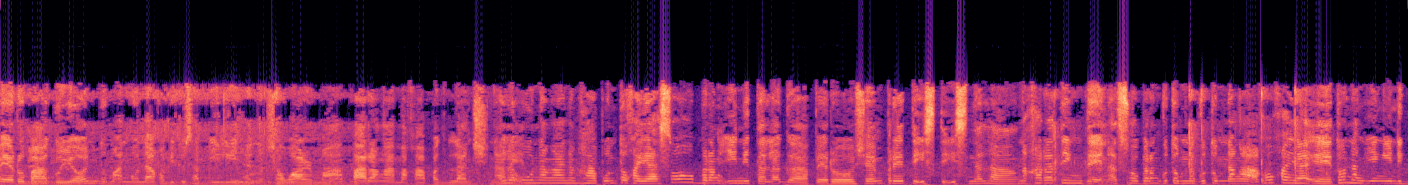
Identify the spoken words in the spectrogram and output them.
Pero bago yon dumaan muna ako dito sa bilihan ng shawarma para nga makapag-lunch na rin. Alauna nga ng hapon to, kaya sobrang init talaga. Pero syempre, tiis-tiis na lang. Nakarating din at sobrang gutom na gutom na nga ako. Kaya eto, nanginginig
